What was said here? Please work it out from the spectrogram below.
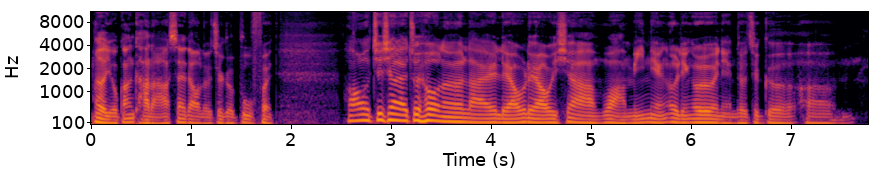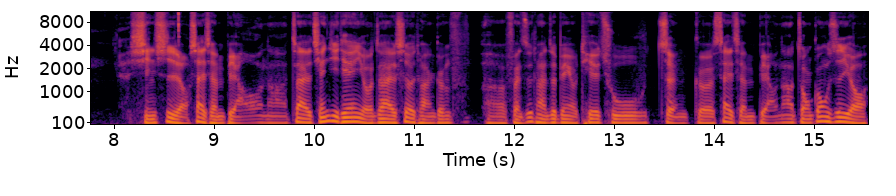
呃，有关卡达赛道的这个部分。好，接下来最后呢，来聊聊一下哇，明年二零二二年的这个呃形势哦，赛程表。那在前几天有在社团跟呃粉丝团这边有贴出整个赛程表，那总共是有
